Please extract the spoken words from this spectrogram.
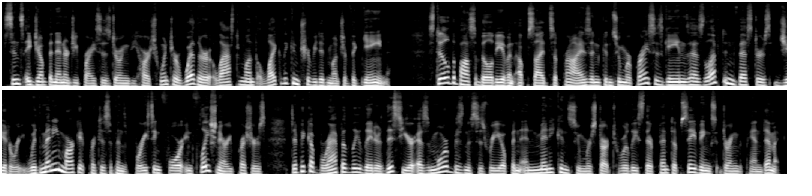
since a jump in energy prices during the harsh winter weather last month likely contributed much of the gain. Still, the possibility of an upside surprise in consumer prices gains has left investors jittery, with many market participants bracing for inflationary pressures to pick up rapidly later this year as more businesses reopen and many consumers start to release their pent up savings during the pandemic.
